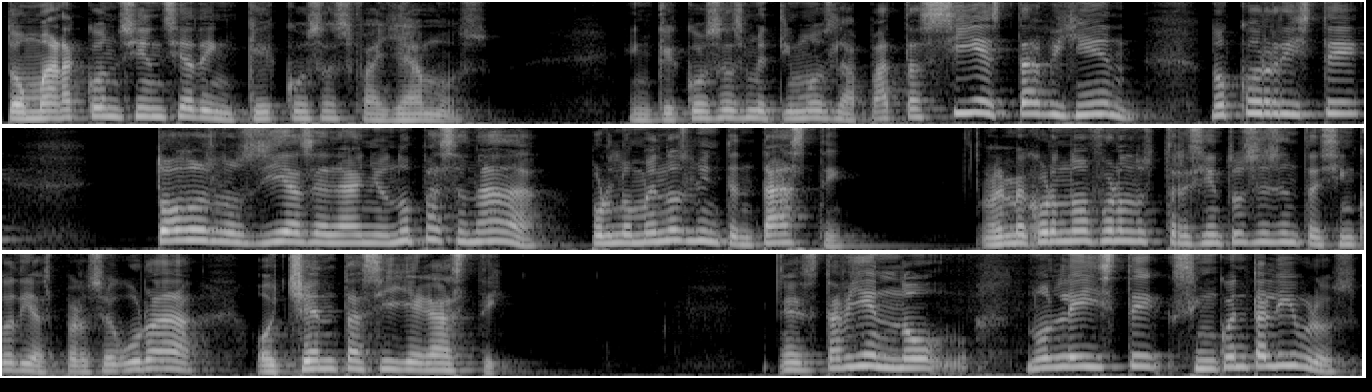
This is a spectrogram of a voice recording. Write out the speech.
tomar conciencia de en qué cosas fallamos, en qué cosas metimos la pata. Sí, está bien. No corriste todos los días del año, no pasa nada. Por lo menos lo intentaste. A lo mejor no fueron los 365 días, pero seguro a 80 sí llegaste. Está bien, no, no leíste 50 libros,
